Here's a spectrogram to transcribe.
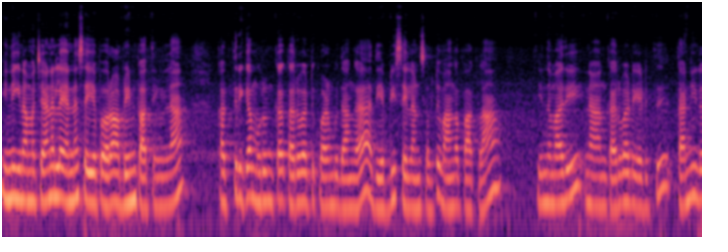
இன்றைக்கி நம்ம சேனலில் என்ன செய்ய போகிறோம் அப்படின்னு பார்த்தீங்கன்னா கத்திரிக்காய் முருங்கைக்காய் கருவாட்டு குழம்பு தாங்க. அது எப்படி செய்யலான்னு சொல்லிட்டு வாங்க பார்க்கலாம். இந்த மாதிரி நான் கருவாடு எடுத்து தண்ணியில்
